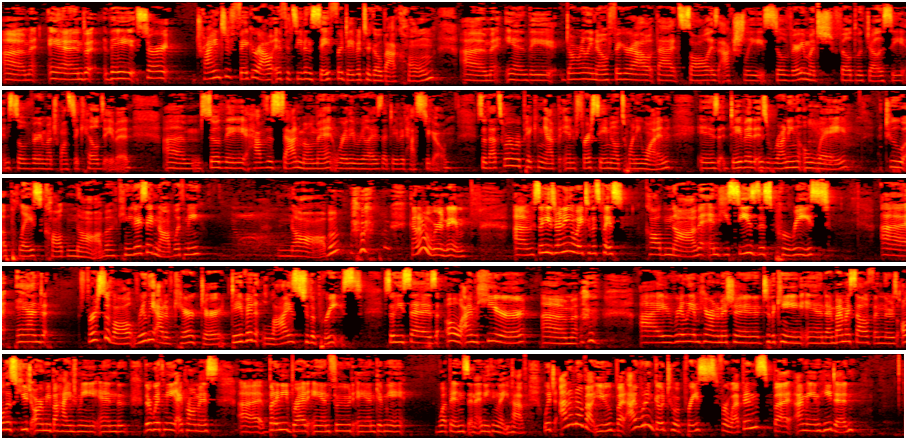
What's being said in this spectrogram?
Um, and they start trying to figure out if it's even safe for David to go back home. Um, and they don't really know, figure out that Saul is actually still very much filled with jealousy and still very much wants to kill David. Um, so they have this sad moment where they realize that David has to go. So that's where we're picking up in 1 Samuel 21 is David is running away to a place called Nob. Can you guys say Nob with me? Nob. Kind of a weird name. Um, so he's running away to this place called Nob, and he sees this priest. Uh, and first of all, really out of character, David lies to the priest. So he says, Oh, I'm here. Um, I really am here on a mission to the king, and I'm by myself, and there's all this huge army behind me, and they're with me, I promise. Uh, but I need bread and food, and give me weapons and anything that you have. Which I don't know about you, but I wouldn't go to a priest for weapons, but I mean, he did.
